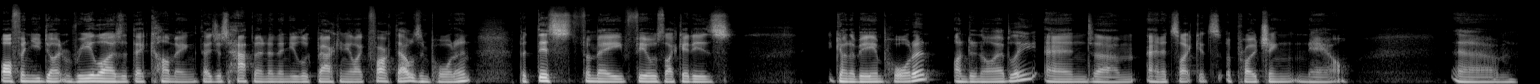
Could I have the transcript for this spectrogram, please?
often you don't realize that they're coming. They just happen. And then you look back and you're like, fuck, that was important. But this for me feels like it is going to be important undeniably and um and it's like it's approaching now. Um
